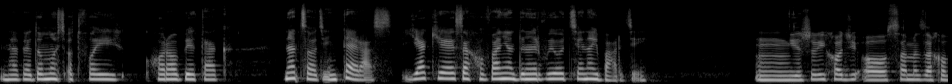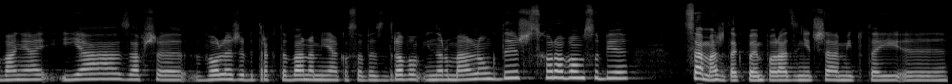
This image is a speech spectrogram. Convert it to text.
na wiadomość o Twojej chorobie tak na co dzień, teraz? Jakie zachowania denerwują Cię najbardziej? Mm, jeżeli chodzi o same zachowania, ja zawsze wolę, żeby traktowano mnie jako osobę zdrową i normalną, gdyż z chorobą sobie sama, że tak powiem, poradzę. Nie trzeba mi tutaj y,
